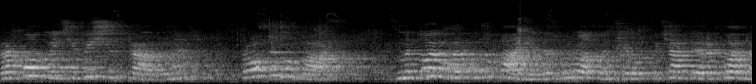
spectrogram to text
Враховуючи вище сказане, просимо вас з метою гарантування незворотності розпочатої реформи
